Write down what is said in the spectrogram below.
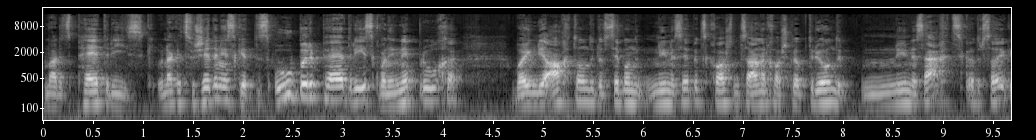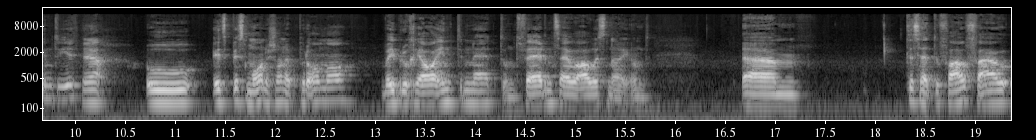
war das P30. Und dann gibt es verschiedene. Es gibt das Uber P30, das ich nicht brauche, wo irgendwie 800 oder 779 kostet. Und das andere kostet, glaube ich, 369 oder so irgendwie. ja. Und jetzt bis morgen ist noch eine Promo, weil ich brauche ja auch Internet und Fernsehen und alles neu. Und ähm, das hat auf jeden Fall,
